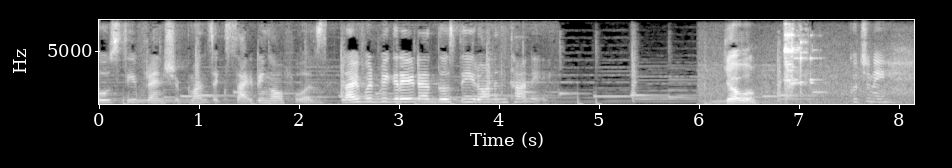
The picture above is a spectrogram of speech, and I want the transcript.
Dosti Friendship Month's exciting offers. Life would be great at Dosti Heron in Thane. क्या हुआ कुछ नहीं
